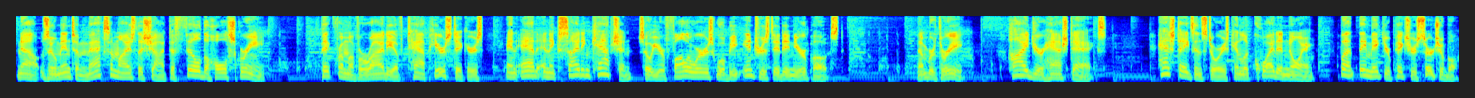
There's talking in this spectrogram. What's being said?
Now zoom in to maximize the shot to fill the whole screen. Pick from a variety of Tap Here stickers and add an exciting caption so your followers will be interested in your post. Number 3. Hide your hashtags. Hashtags in stories can look quite annoying, but they make your picture searchable,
